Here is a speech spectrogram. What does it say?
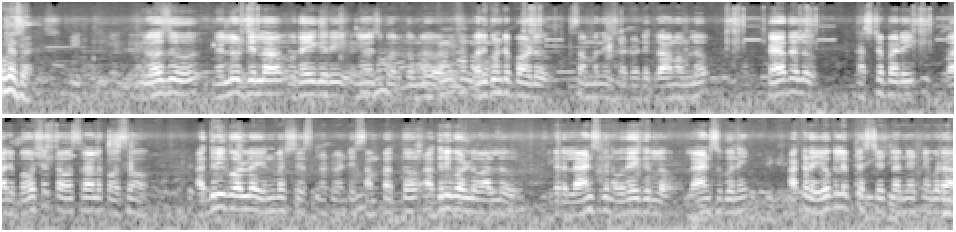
Okay sir. ఈరోజు నెల్లూరు జిల్లా ఉదయగిరి నియోజకవర్గంలో వరికుంటపాడు సంబంధించినటువంటి గ్రామంలో పేదలు కష్టపడి వారి భవిష్యత్ అవసరాల కోసం అగ్రిగోల్డ్లో ఇన్వెస్ట్ చేసుకున్నటువంటి సంపత్తో అగ్రిగోల్డ్ వాళ్ళు ఇక్కడ ల్యాండ్స్ కొని ఉదయగిరిలో ల్యాండ్స్ కొని అక్కడ యూకలిప్టస్ చెట్లన్నింటినీ కూడా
